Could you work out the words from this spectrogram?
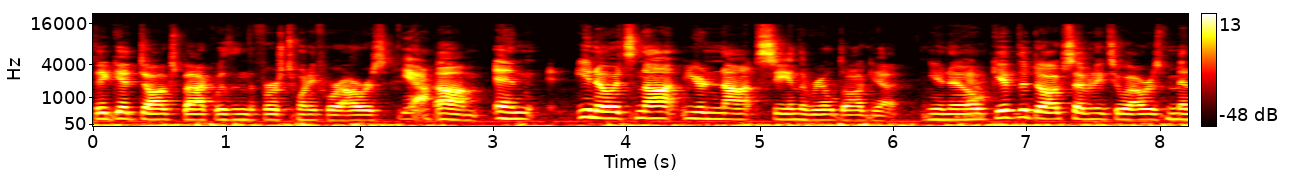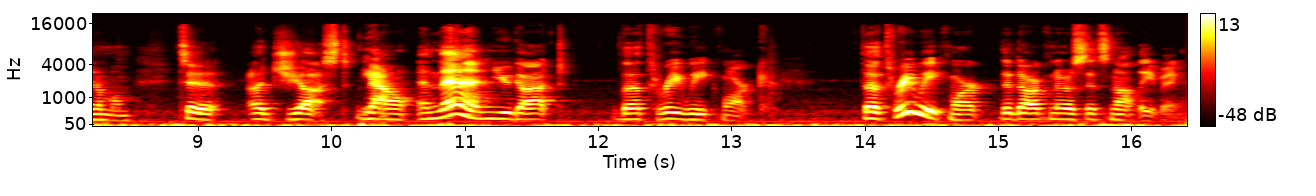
they get dogs back within the first 24 hours. Yeah. Um, and you know, it's not you're not seeing the real dog yet. You know, Yeah. give the dog 72 hours minimum to adjust. Yeah. Now, and then you got the three week mark. The three week mark, the dog knows it's not leaving.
